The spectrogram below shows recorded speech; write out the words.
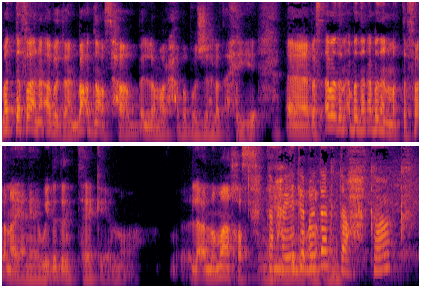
ما اتفقنا ابدا بعدنا أصحاب إلا مرحبا بوجه لها تحيه أه بس ابدا ابدا ابدا ما اتفقنا يعني وي ديدنت هيك إنه لأنه ما خص يعني طب حياتي بدك ضحكك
